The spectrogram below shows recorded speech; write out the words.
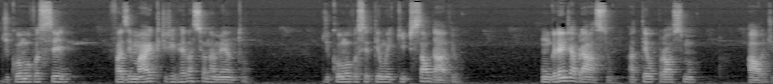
de como você fazer marketing de relacionamento, de como você ter uma equipe saudável. Um grande abraço, até o próximo áudio.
